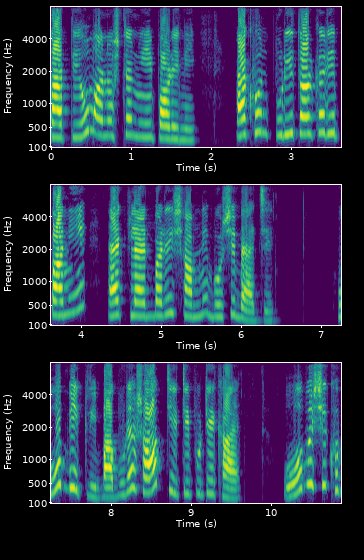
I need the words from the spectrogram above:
তাতেও মানুষটা নিয়ে পড়েনি। এখন পুরি তরকারি বানিয়ে এক ফ্ল্যাট বাড়ির সামনে বসে বেচে। খুব বিক্রি, বাবুরা সব চেটে পুটে খায়। ও বেশি খুব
